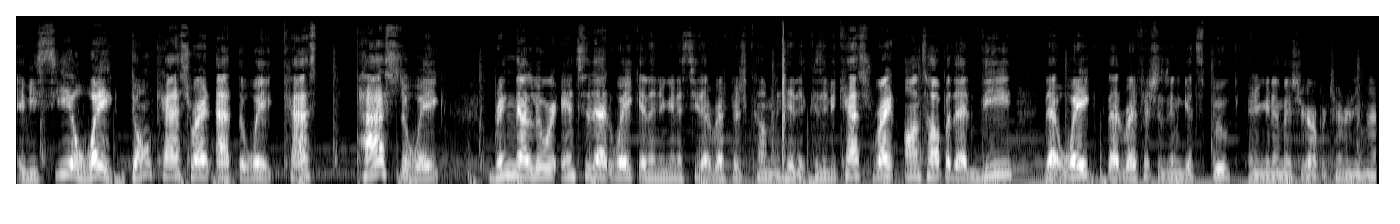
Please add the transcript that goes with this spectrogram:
If you see a wake, don't cast right at the wake. Cast past the wake, bring that lure into that wake, and then you're gonna see that redfish come and hit it. Because if you cast right on top of that V, that wake, that redfish is gonna get spooked and you're gonna miss your opportunity, man.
